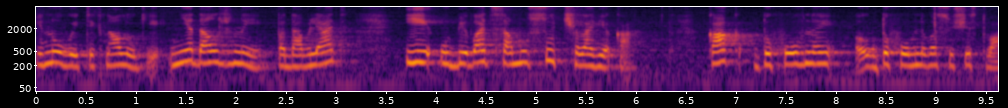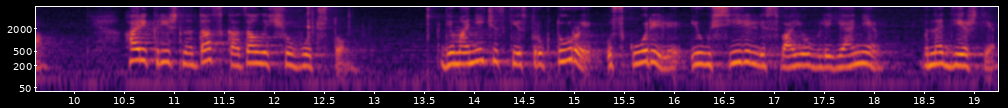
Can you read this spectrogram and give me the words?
и новые технологии не должны подавлять и убивать саму суть человека, как духовной, э, духовного существа. Хари Кришна Дас сказал еще вот что. Демонические структуры ускорили и усилили свое влияние в надежде,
